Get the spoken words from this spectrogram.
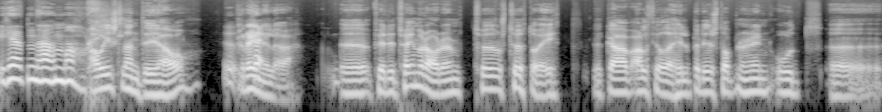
hérna mál? Á Íslandi, já, greinilega. Uh, fyrir tveimur árum, 2021, gaf alþjóða heilbyrðistofnunin út uh,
